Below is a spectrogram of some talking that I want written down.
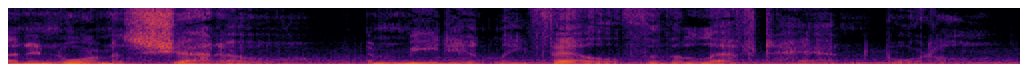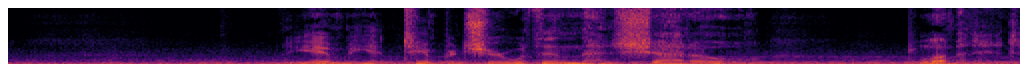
An enormous shadow immediately fell through the left hand portal. The ambient temperature within that shadow plummeted,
